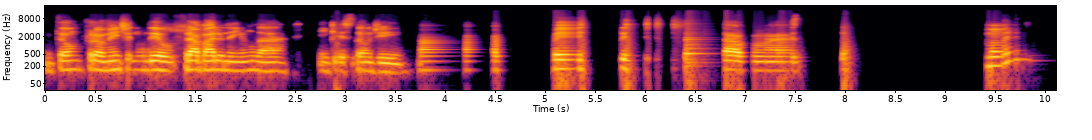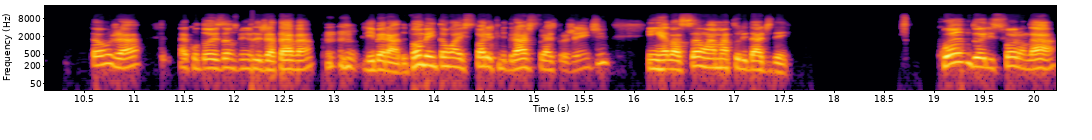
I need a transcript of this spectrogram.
Então, provavelmente não deu trabalho nenhum lá em questão de mais mãe, então já né, com dois anos ele já estava liberado. Vamos ver então a história que Midrash traz para gente em relação à maturidade dele. Quando eles foram lá,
